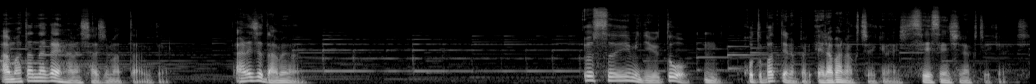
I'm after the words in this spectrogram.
あまた長い話始まったみたいな。あれじゃダメなのそういう意味で言うと、うん、言葉っていうのはやっぱり選ばなくちゃいけないし精選しなくちゃいけないし、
